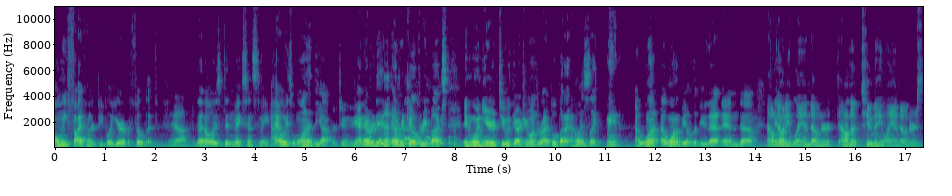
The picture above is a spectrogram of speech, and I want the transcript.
Only 500 people a year ever filled it. Yeah. That always didn't make sense to me. I always wanted the opportunity. I never did ever kill three bucks in one year or two with the archery one, the rifle, but I always like, man, I want I want to be able to do that. And uh, I don't know, know any landowner. I don't know too many landowners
